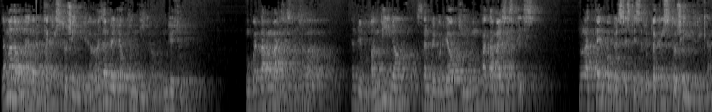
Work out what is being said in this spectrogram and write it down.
La Madonna era tutta cristocentrica, aveva sempre gli occhi in Dio, in Gesù. Non guardava mai se stesso, sempre un bambino, sempre con gli occhi, non guarda mai se stessa. Non ha tempo per se stessa, tutta cristocentrica.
